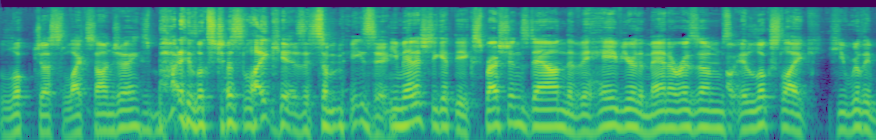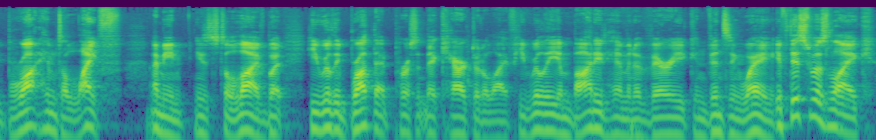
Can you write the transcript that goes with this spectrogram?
look just like Sanjay. His body looks just like his. It's amazing. He managed to get the expressions down, the behavior, the mannerisms. Oh, it looks like he really brought him to life. I mean, he's still alive, but he really brought that person, that character to life. He really embodied him in a very convincing way. If this was like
